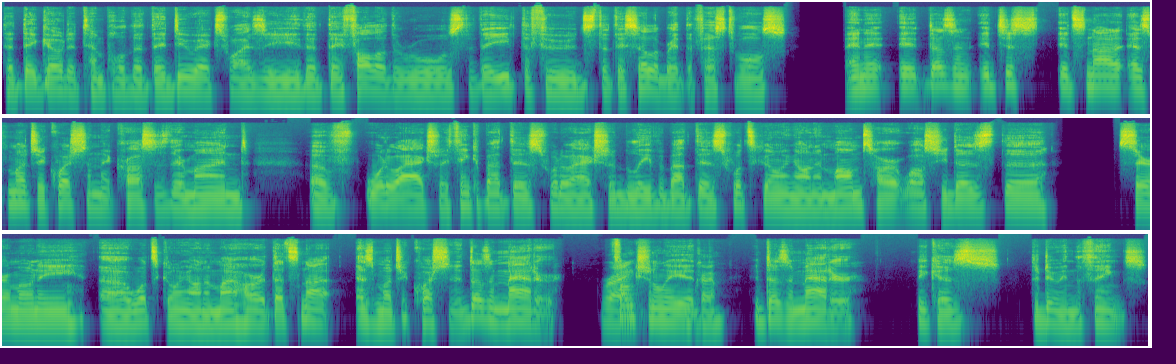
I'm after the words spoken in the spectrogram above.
That they go to temple, that they do XYZ, that they follow the rules, that they eat the foods, that they celebrate the festivals. And it, it doesn't, it just, it's not as much a question that crosses their mind of what do I actually think about this? What do I actually believe about this? What's going on in mom's heart while she does the ceremony, uh, what's going on in my heart, that's not as much a question. It doesn't matter. Right. Functionally, it, okay. It doesn't matter because they're doing the things.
